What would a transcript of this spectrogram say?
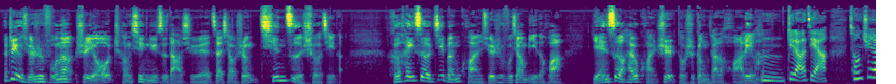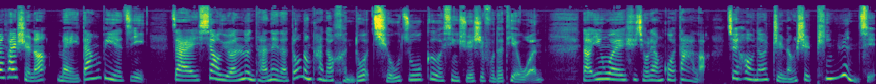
那这个学士服呢，是由诚信女子大学在校生亲自设计的，和黑色基本款学士服相比的话。颜色还有款式都是更加的华丽了。嗯，据了解啊，从去年开始呢，每当毕业季，在校园论坛内呢，都能看到很多求租个性学士服的帖文。那因为需求量过大了，最后呢，只能是拼运气。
